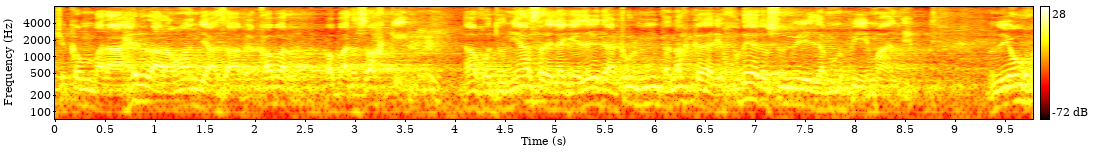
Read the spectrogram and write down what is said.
چې کوم مراحل را روان دي عذاب قبر او برزخ کې دا خو دنیا سره لګېدلې دا ټول موږ ته نخ کاری خدای رسول ویلي زموږ په ایمان دی نو یو خو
